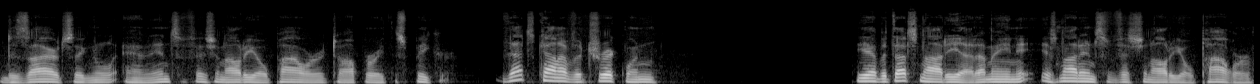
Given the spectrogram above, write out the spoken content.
desired signal and insufficient audio power to operate the speaker. That's kind of a trick one. Yeah, but that's not it. I mean, it's not insufficient audio power.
